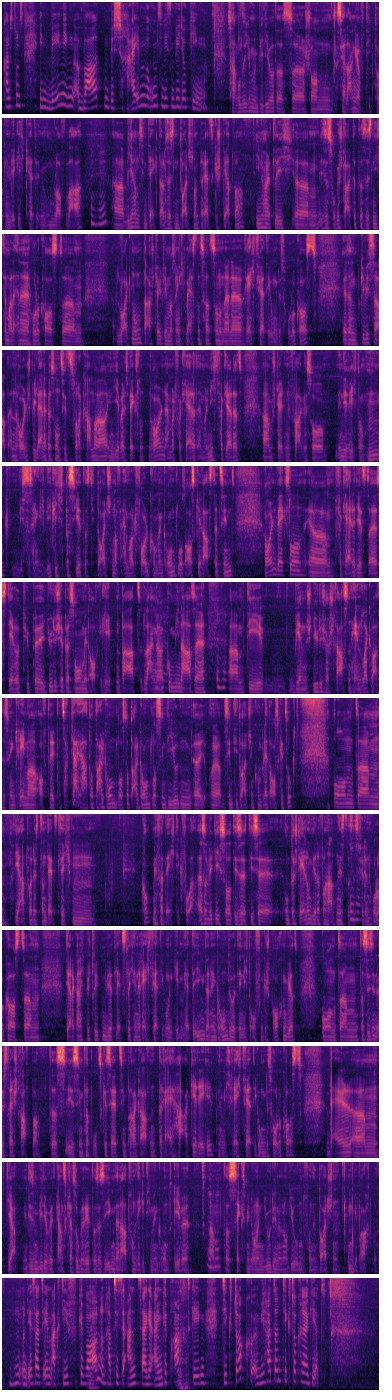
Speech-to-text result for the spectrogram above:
Kannst du uns in wenigen Worten beschreiben, worum es in diesem Video ging? Es handelt sich um ein Video, das äh, schon sehr lange auf TikTok in Wirklichkeit im Umlauf war. Mhm. Äh, wir haben es entdeckt, als es in Deutschland bereits gesperrt war. Inhaltlich ähm, ist es so gestaltet, dass es nicht einmal eine Holocaust ähm, Leugnung darstellt, wie man es eigentlich meistens hat, sondern eine Rechtfertigung des Holocausts. Es ist ein gewisser Art ein Rollenspiel. Eine Person sitzt vor der Kamera in jeweils wechselnden Rollen, einmal verkleidet, einmal nicht verkleidet, ähm, stellt eine Frage so in die Richtung, hm, wie ist das eigentlich wirklich passiert, dass die Deutschen auf einmal vollkommen grundlos ausgerastet sind. Rollenwechsel, er verkleidet jetzt als stereotype jüdische Person mit aufgeklebtem Bart, langer mhm. Gumminase, mhm. Ähm, die wie ein jüdischer Straßenhändler quasi so ein Krämer auftritt und sagt, ja, ja, total grundlos, total grundlos, sind die Juden, äh, äh, sind die Deutschen komplett ausgezuckt. Und ähm, die Antwort ist dann letztlich, hm, kommt mir verdächtig vor. Also wirklich so diese, diese Unterstellung, die da vorhanden ist, dass mhm. es für den Holocaust ähm, der da gar nicht bestritten wird, letztlich eine Rechtfertigung gegeben hätte. Irgendeinen Grund, über den nicht offen gesprochen wird. Und ähm, das ist in Österreich strafbar. Das ist im Verbotsgesetz im Paragraphen 3h geregelt, nämlich Rechtfertigung des Holocausts, weil ähm, ja, in diesem Video wird ganz klar suggeriert, dass es irgendeine Art von legitimen Grund gäbe, ähm, mhm. dass sechs Millionen Judinnen und Juden von den Deutschen umgebracht wurden. Mhm. Und ihr seid eben aktiv geworden mhm. und habt diese Anzeige eingebracht mhm. gegen TikTok. Wie hat dann TikTok reagiert?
